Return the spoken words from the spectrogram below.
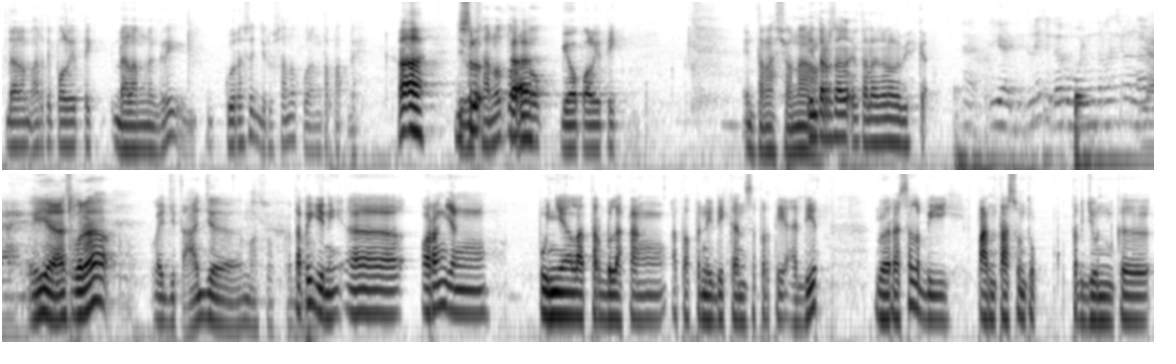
dalam arti politik dalam negeri, gua rasa jurusan lu kurang tepat deh. Ah, ah, justru jurusan lu tuh ah, ah, untuk geopolitik internasional. internasional internasional lebih kak Nah, iya judulnya juga hubungan internasional. iya, sebenarnya legit aja masuk ke Tapi dalam. gini, eh, orang yang punya latar belakang apa pendidikan seperti Adit, gua rasa lebih pantas untuk terjun ke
